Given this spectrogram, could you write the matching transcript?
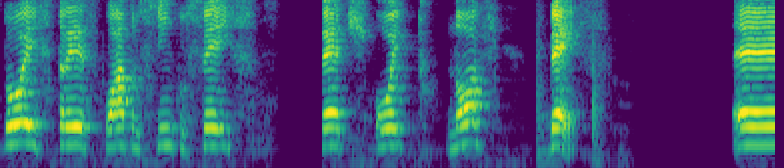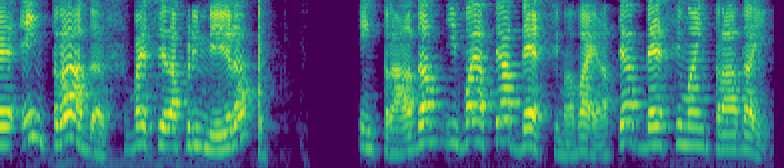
2, 3, 4, 5, 6, 7, 8, 9, 10. É, entradas vai ser a primeira entrada e vai até a décima, vai, até a décima entrada aí.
